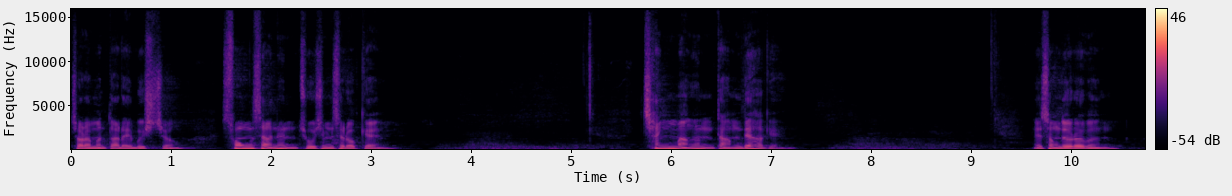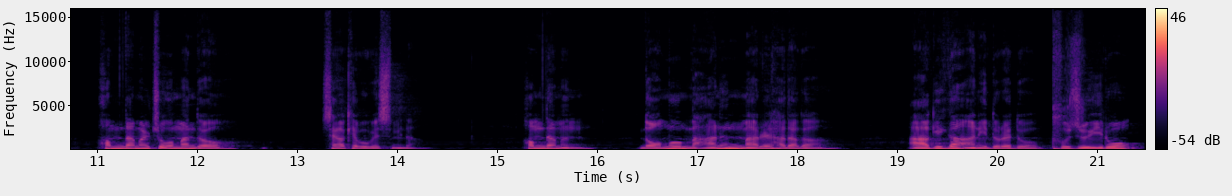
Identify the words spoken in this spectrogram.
저를 한번 따라해 보시죠. 송사는 조심스럽게, 책망은 담대하게, 네, 성도 여러분, 험담을 조금만 더 생각해 보겠습니다. 험담은 너무 많은 말을 하다가 악의가 아니더라도 부주의로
